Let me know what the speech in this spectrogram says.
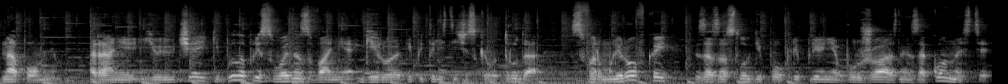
Напомним, ранее Юрию Чайке было присвоено звание Героя капиталистического труда с формулировкой «за заслуги по укреплению буржуазной законности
